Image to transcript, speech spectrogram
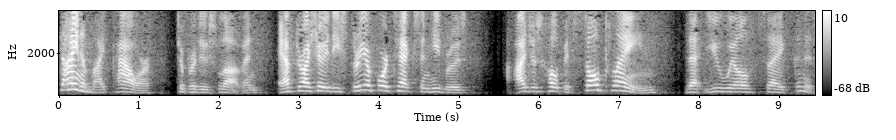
dynamite power to produce love. And after I show you these three or four texts in Hebrews, I just hope it's so plain that you will say, goodness,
